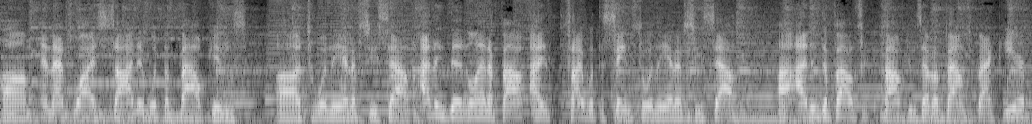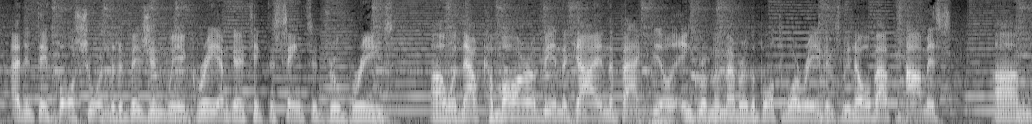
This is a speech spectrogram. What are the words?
um, and that's why I sided with the Falcons uh, to win the NFC South. I think the Atlanta Fal- I side with the Saints to win the NFC South. Uh, I think the Fal- Falcons have a bounce back year. I think they fall short in the division. We agree. I'm going to take the Saints and Drew Brees. Uh, with now Kamara being the guy in the backfield, Ingram, a member of the Baltimore Ravens. We know about Thomas. Um,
